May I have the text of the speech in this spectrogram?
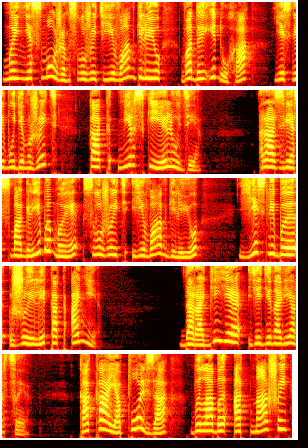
Мы не сможем служить Евангелию – воды и духа, если будем жить как мирские люди. Разве смогли бы мы служить Евангелию, если бы жили как они? Дорогие единоверцы, какая польза была бы от нашей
